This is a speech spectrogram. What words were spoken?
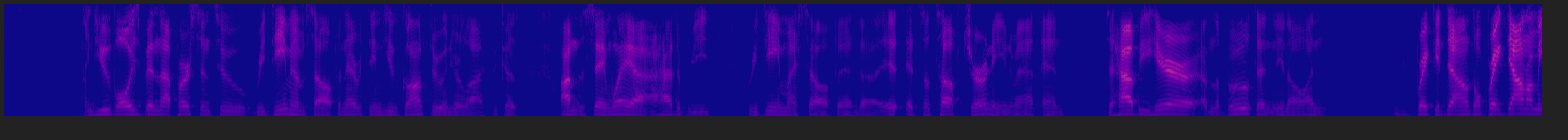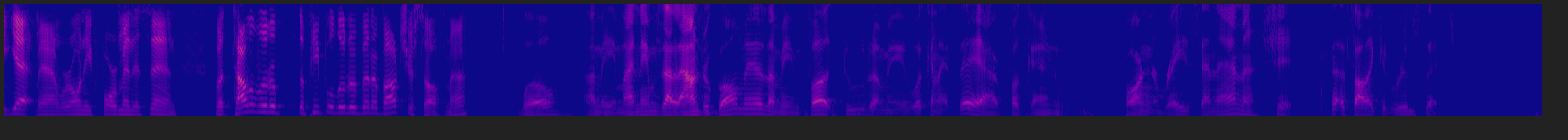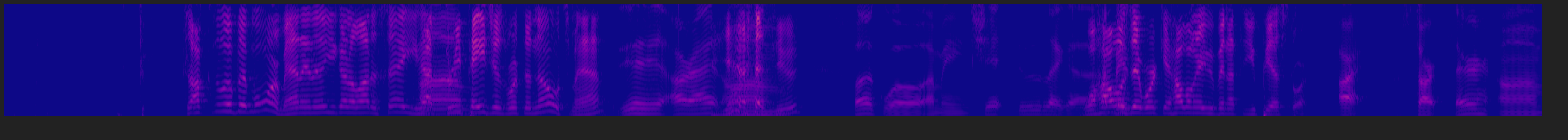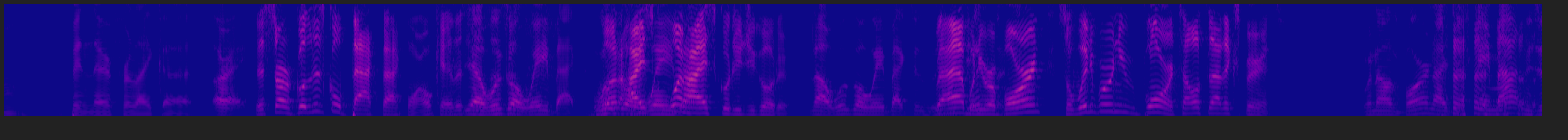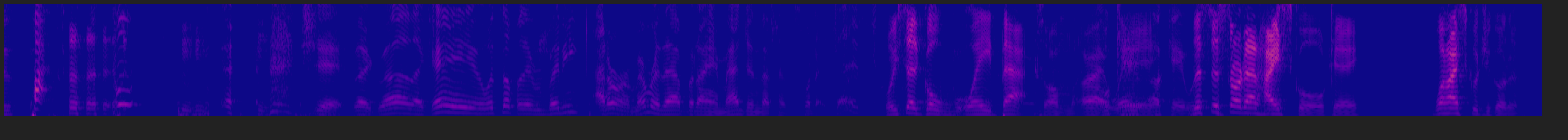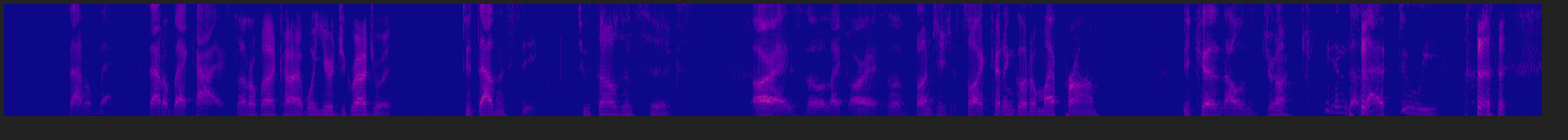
and you've always been that person to redeem himself and everything you've gone through in your life because I'm the same way. I, I had to re- redeem myself, and uh, it, it's a tough journey, you know, man. And to have you here in the booth, and you know, and breaking down, don't break down on me yet, man. We're only four minutes in, but tell the little the people a little bit about yourself, man. Well, I mean, my name's Alejandro Gomez. I mean, fuck, dude. I mean, what can I say? I fucking born and raised Santa Ana. Shit, that's all I could really say. Talk a little bit more, man. I know you got a lot to say. You had three Um, pages worth of notes, man. Yeah, yeah, all right. Yeah, um, dude. Fuck. Well, I mean, shit, dude. Like, uh, Well, how I've is it working? How long have you been at the UPS store? All right, start there. Um, been there for like uh. All right. Let's start. Go. Let's go back, back more. Okay. Let's. Yeah, let's- we'll let's- go way back. We'll What go high school? What back. high school did you go to? No, we'll go way back to the. Bad when you were born. So when when you were born, tell us that experience. When I was born, I just came out and just popped. Boop. Shit. Like, well, like, hey, what's up with everybody? I don't remember that, but I imagine that that's what I said. Well, you said go way back, so I'm like, All right, okay, okay, wait. Let's just start at high school, okay? What high school did you go to? Saddleback. Saddleback High. Saddleback High. What year did you graduate? 2006. 2006. All right, so like, all right, so a bunch of, sh- so I couldn't go to my prom because I was drunk in the last two weeks.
